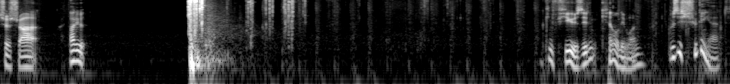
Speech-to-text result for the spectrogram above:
Should have shot. I thought he was... I'm confused. He didn't kill anyone. Who was he shooting at?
